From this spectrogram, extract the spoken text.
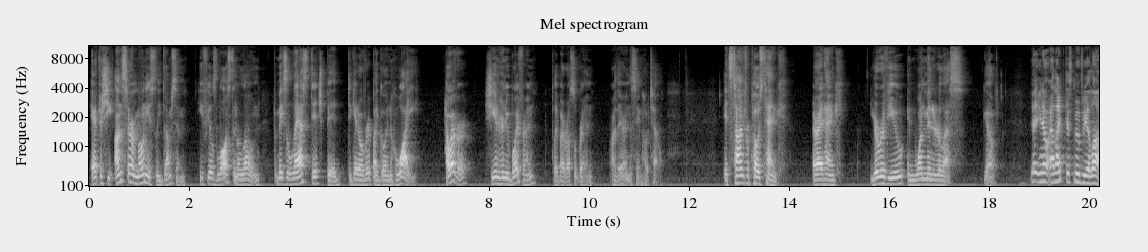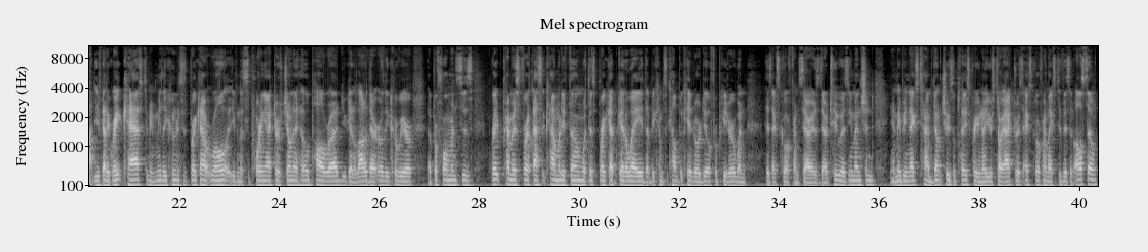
After she unceremoniously dumps him, he feels lost and alone, but makes a last ditch bid to get over it by going to Hawaii. However, she and her new boyfriend, played by Russell Brand, are there in the same hotel. It's time for Post Hank. All right, Hank, your review in one minute or less. Go. Yeah, you know, I like this movie a lot. You've got a great cast. I mean, Mila Kunis' breakout role, even the supporting actors, Jonah Hill, Paul Rudd. You get a lot of their early career uh, performances. Great premise for a classic comedy film with this breakup getaway that becomes a complicated ordeal for Peter when his ex girlfriend Sarah is there too, as you mentioned. You know, maybe next time don't choose a place where you know your star actress ex girlfriend likes to visit also.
